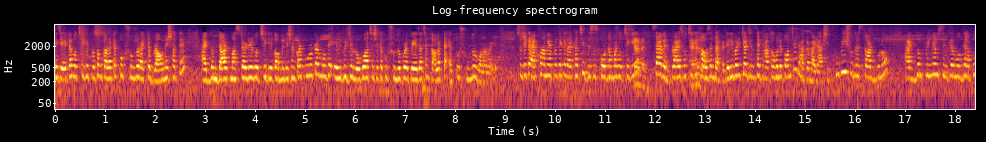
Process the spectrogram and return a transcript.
এই যে এটা হচ্ছে গিয়ে প্রথম কালারটা খুব সুন্দর একটা ব্রাউনের সাথে একদম ডার্ক মাস্টার্ডের হচ্ছে গিয়ে কম্বিনেশন করা। পুরোটার মধ্যে এলভির যে লোগো আছে সেটা খুব সুন্দর করে পেয়ে যাচ্ছেন। কালারটা এত সুন্দর বলার বাইরে। সো যেটা এখন আমি আপনাদেরকে দেখাচ্ছি দিস ইজ কোড নাম্বার হচ্ছে গিয়ে সেভেন প্রাইস হচ্ছে কি থাউজেন্ড টাকা। ডেলিভারি চার্জ ইনসাইড ঢাকা হলে পঞ্চাশ ঢাকার বাইরে আসে খুবই সুন্দর স্কার্টগুলো। একদম প্রিমিয়াম সিল্কের মধ্যে আপু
